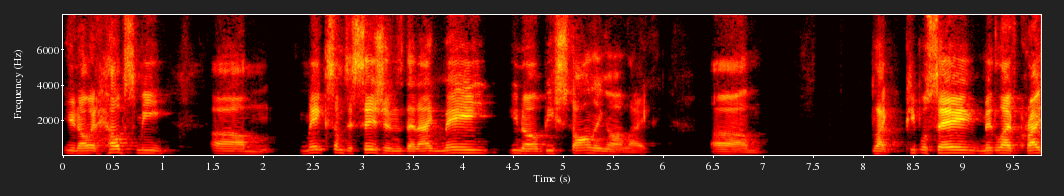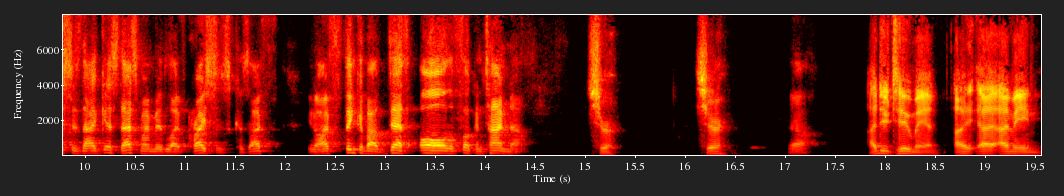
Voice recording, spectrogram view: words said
You know, it helps me um, make some decisions that I may, you know, be stalling on. Like, um, like people say midlife crisis. I guess that's my midlife crisis because I, you know, I think about death all the fucking time now. Sure, sure. Yeah, I do too, man. I, I, I mean,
